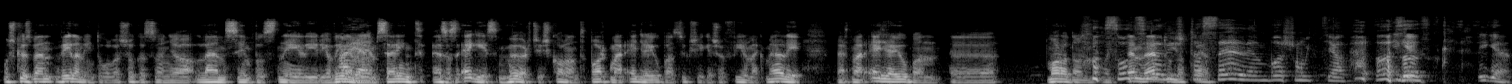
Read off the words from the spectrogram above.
Most közben véleményt olvasok, azt mondja, Lamb Simple Snail írja. Véleményem szerint ez az egész merch és kalandpark már egyre jobban szükséges a filmek mellé, mert már egyre jobban uh, maradon, a nem, nem tudnak... A szellem vasútja. Igen, igen.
